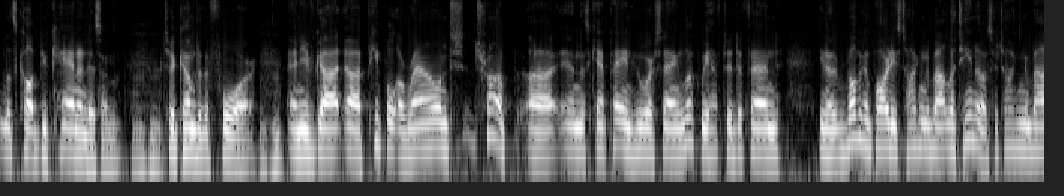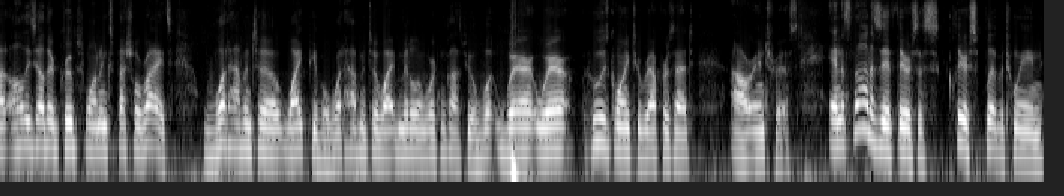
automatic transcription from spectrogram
let's call it Buchananism, Mhm. to come to the fore. Mhm. And you've got uh, people around Trump uh, in this campaign who are saying, look, we have to defend, you know, the Republican Party is talking about Latinos, they're talking about all these other groups wanting special rights. What happened to white people? What happened to white middle and working class people? What, where, where, who is going to represent our interests? And it's not as if there's a clear split between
